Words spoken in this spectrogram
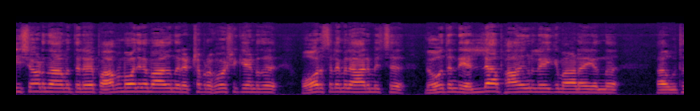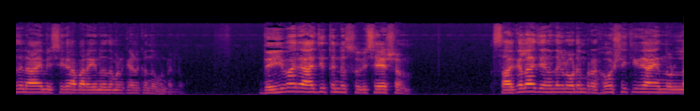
ഈശോയുടെ നാമത്തിൽ പാപമോചനമാകുന്ന രക്ഷ പ്രഘോഷിക്കേണ്ടത് ഓർസലമിൽ ആരംഭിച്ച് ലോകത്തിന്റെ എല്ലാ ഭാഗങ്ങളിലേക്കുമാണ് എന്ന് ഉദ്ധിതനായ മിശിഹ പറയുന്നത് നമ്മൾ കേൾക്കുന്നുമുണ്ടല്ലോ. ദൈവരാജ്യത്തിന്റെ സുവിശേഷം സകല ജനതകളോടും പ്രഘോഷിക്കുക എന്നുള്ള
